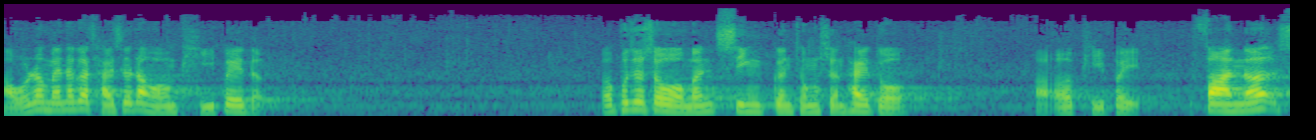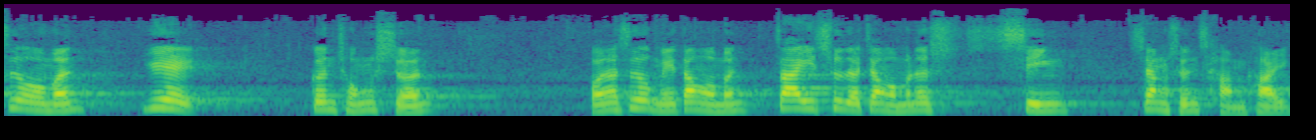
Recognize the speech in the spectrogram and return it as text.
啊，我认为那个才是让我们疲惫的，而不是说我们心跟从神太多啊而疲惫，反而是我们越跟从神，反而是每当我们再一次的将我们的心向神敞开，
